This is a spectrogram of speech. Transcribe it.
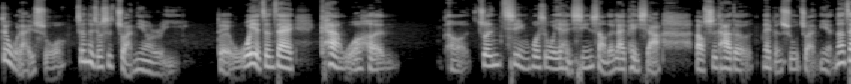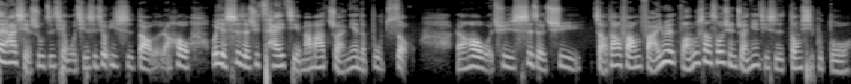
对我来说，真的就是转念而已。对，我也正在看，我很呃尊敬，或是我也很欣赏的赖佩霞老师他的那本书《转念》。那在他写书之前，我其实就意识到了，然后我也试着去拆解妈妈转念的步骤。然后我去试着去找到方法，因为网络上搜寻转念其实东西不多，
